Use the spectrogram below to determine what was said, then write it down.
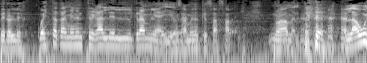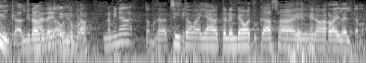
pero les cuesta también entregarle el Grammy a El ellos, a menos que sea Adele. Nuevamente. es la única, literalmente Adele la es única. como nominada, toma. No, sí, toma, ya te lo enviamos a tu casa y no arregla el tema.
